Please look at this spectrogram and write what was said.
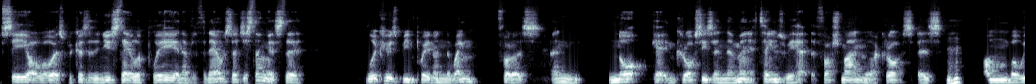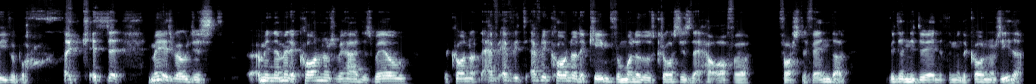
say, "Oh, well, it's because of the new style of play and everything else." I just think it's the look who's been playing on the wing for us and not getting crosses. And the amount of times we hit the first man with a cross is mm-hmm. unbelievable. like it's it might as well just. I mean, the amount of corners we had as well. The corner, every, every every corner that came from one of those crosses that hit off a first defender, we didn't do anything with the corners either.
